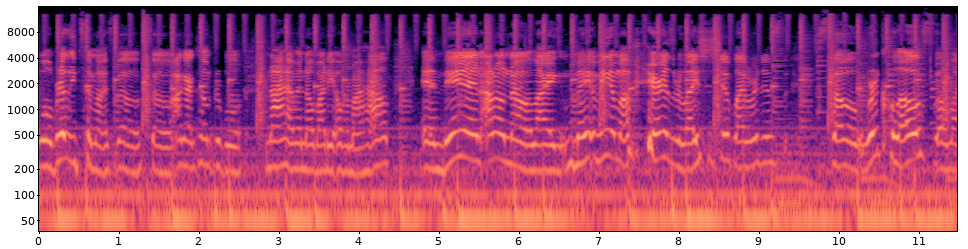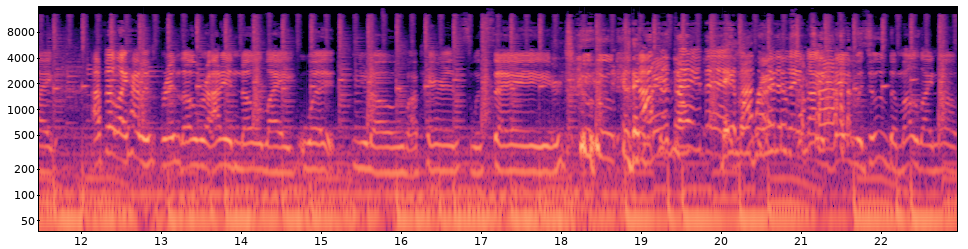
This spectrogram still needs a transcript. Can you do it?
Well really to myself. So I got comfortable not having nobody over my house. And then I don't know, like me, me and my parents' relationship, like we're just so we're close. So like I felt like having friends over, I didn't know like what, you know, my parents would say or do. they not random. to say that They not to say random that they, like, they would do the most. Like no.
